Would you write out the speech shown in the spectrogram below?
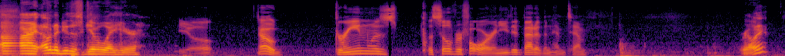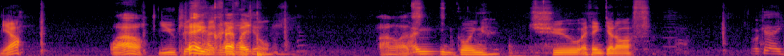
right, I'm gonna do this giveaway here. Yup. Oh, Green was a silver four, and you did better than him, Tim. Really? Yeah. Wow. You ki- Hey, had one more Graphite. kill. Wow. That's I'm going to, I think, get off Okay,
